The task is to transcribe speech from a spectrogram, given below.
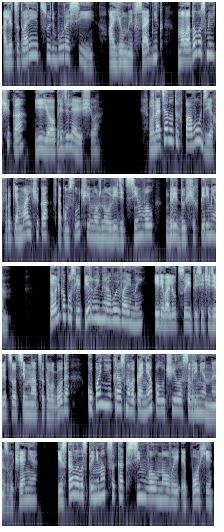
олицетворяет судьбу России, а юный всадник — молодого смельчака, ее определяющего. В натянутых поводьях в руке мальчика в таком случае можно увидеть символ грядущих перемен. Только после Первой мировой войны и революции 1917 года Купание красного коня получило современное звучание и стало восприниматься как символ новой эпохи,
